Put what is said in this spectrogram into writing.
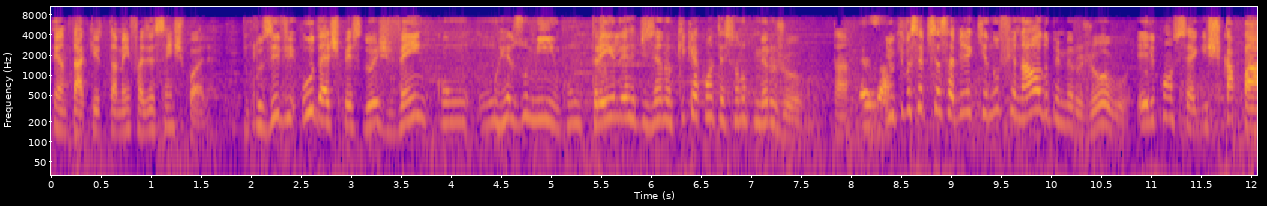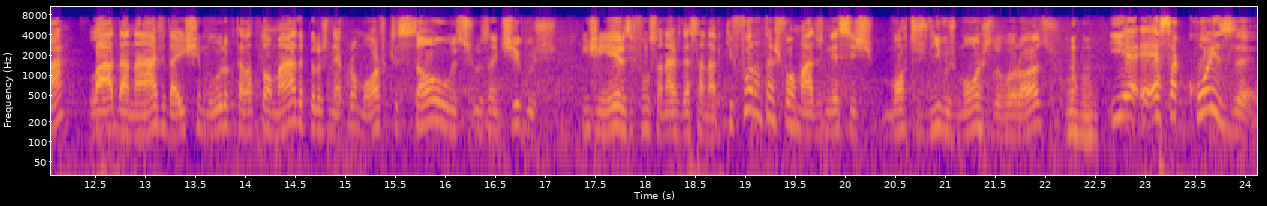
tentar aqui também fazer sem spoiler. Inclusive, o Dead Space 2 vem com um resuminho, com um trailer dizendo o que, que aconteceu no primeiro jogo, tá? Exato. E o que você precisa saber é que no final do primeiro jogo, ele consegue escapar lá da nave, da Ishimura, que estava tomada pelos Necromorphs, que são os, os antigos engenheiros e funcionários dessa nave, que foram transformados nesses mortos-vivos monstros horrorosos. Uhum. E é essa coisa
